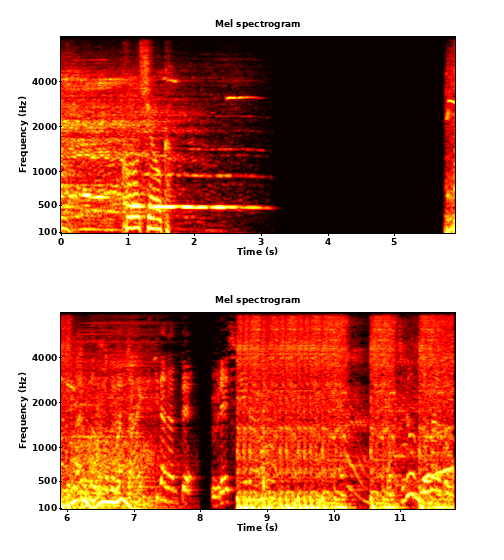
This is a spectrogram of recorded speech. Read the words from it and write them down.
あ殺し合おうか好きだなんて嬉しいなもちろんドナルドも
